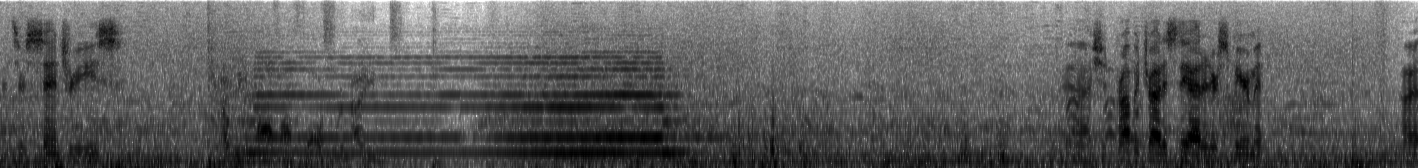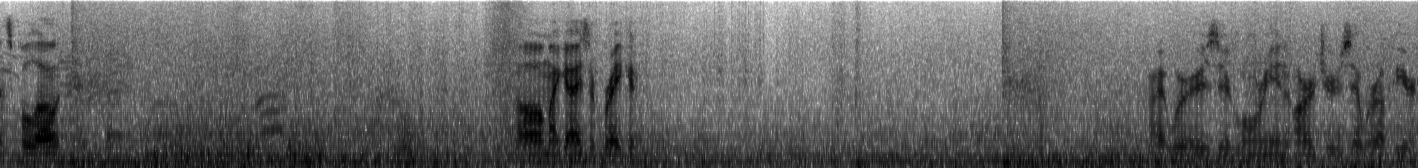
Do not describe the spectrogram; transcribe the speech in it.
That's their sentries. Only half our force remains. I should probably try to stay out of their spearmen. Alright, let's pull out. Oh, my guys are breaking. Alright, where is their Lorien archers that were up here?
